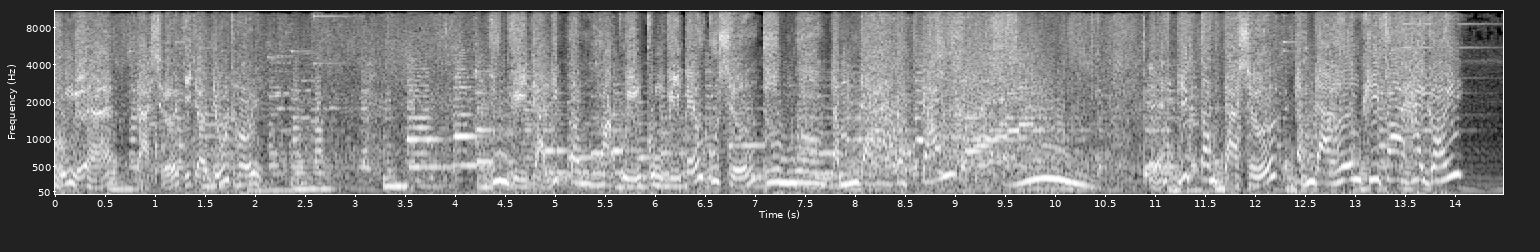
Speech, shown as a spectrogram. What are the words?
uống nữa hả? Trà sữa chỉ cho chú thôi. Hương vị trà Lipton hòa quyện cùng vị béo của sữa. Thơm ngon, đậm đà, độc đáo. Uhm. Lipton trà sữa đậm đà hơn khi pha hai gói.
